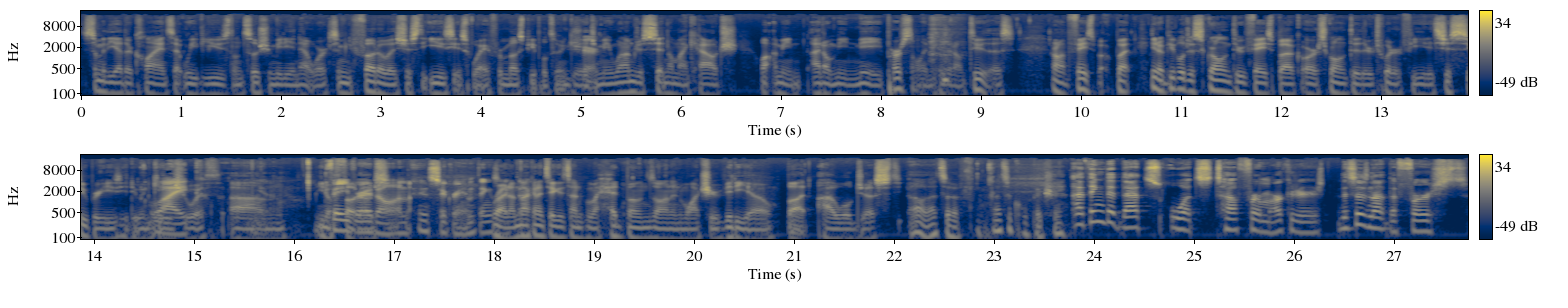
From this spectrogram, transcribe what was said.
some of the other clients that we've used on social media networks, I mean, photo is just the easiest way for most people to engage. Sure. I mean, when I'm just sitting on my couch, well, I mean, I don't mean me personally because I don't do this. I don't have Facebook, but you know, people just scrolling through Facebook or scrolling through their Twitter feed. It's just super easy to engage Like, with, um, you know, Favorite photos. on Instagram, things Right, like I'm that. not going to take the time to put my headphones on and watch your video, but I will just. Oh, that's a that's a cool picture. I think that that's what's tough for marketers. This is not the first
